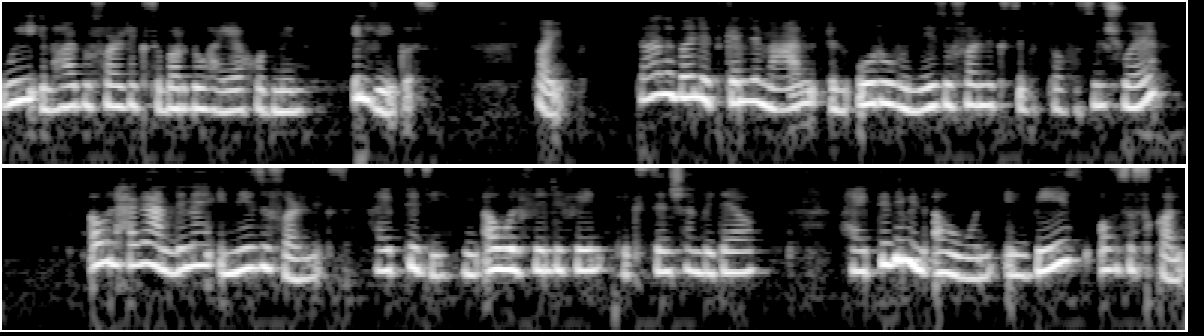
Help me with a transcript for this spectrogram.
وال hypopharynx برضو هياخد من ال vagus طيب تعالى بقى نتكلم عن ال oro وال nasopharynx بالتفاصيل شوية. أول حاجة عندنا ال nasopharynx هيبتدي من أول فين لفين ال extension بتاعه. هيبتدي من أول ال base of the skull.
